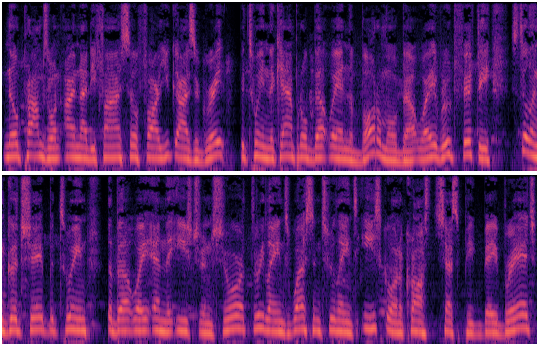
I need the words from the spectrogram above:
No problems on I-95 so far. You guys are great between the Capital Beltway and the Baltimore Beltway. Route 50 still in good shape between the Beltway and the Eastern Shore. Three lanes west and two lanes east going across Chesapeake Bay A bridge.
